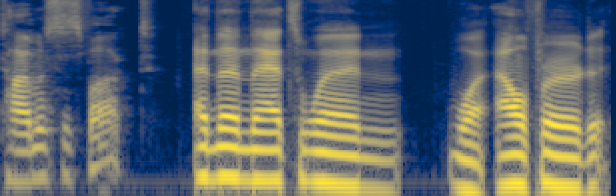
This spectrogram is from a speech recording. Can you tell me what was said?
Thomas is fucked. And then that's when what Alfred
